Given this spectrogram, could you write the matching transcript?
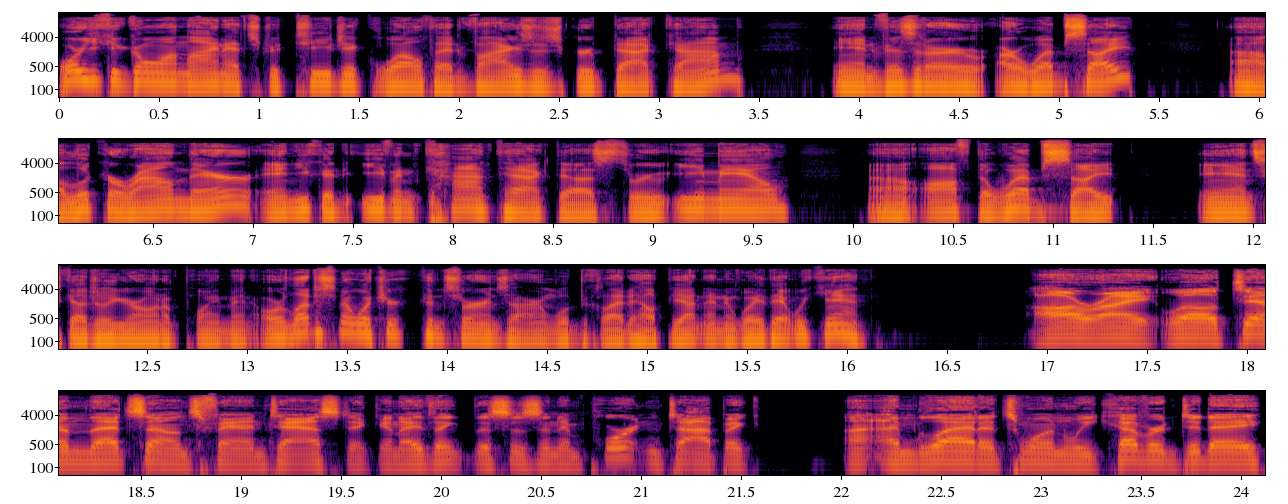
Or you could go online at strategicwealthadvisorsgroup.com and visit our, our website. Uh, look around there, and you could even contact us through email uh, off the website and schedule your own appointment. Or let us know what your concerns are, and we'll be glad to help you out in any way that we can. All right. Well, Tim, that sounds fantastic. And I think this is an important topic. I'm glad it's one we covered today.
